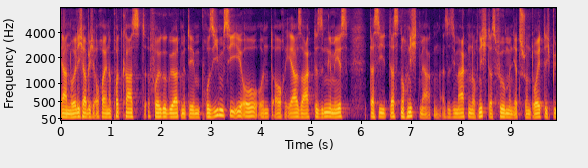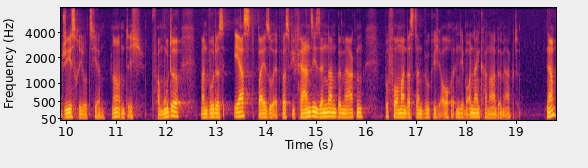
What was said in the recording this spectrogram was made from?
ja, neulich habe ich auch eine Podcast-Folge gehört mit dem ProSieben-CEO und auch er sagte sinngemäß, dass sie das noch nicht merken. Also sie merken noch nicht, dass Firmen jetzt schon deutlich Budgets reduzieren. Ne? Und ich vermute, man würde es erst bei so etwas wie Fernsehsendern bemerken, bevor man das dann wirklich auch in dem Online-Kanal bemerkt. Ja?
